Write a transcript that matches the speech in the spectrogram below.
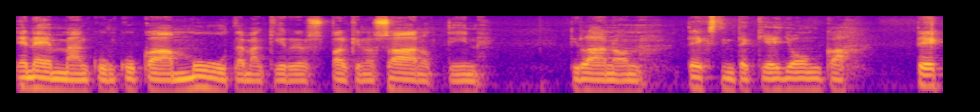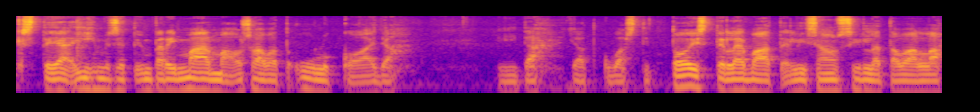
enemmän kuin kukaan muu tämän kirjallisuuspalkinnon saanut, niin Dylan on tekstintekijä, jonka tekstejä. Ihmiset ympäri maailmaa osaavat ulkoa ja niitä jatkuvasti toistelevat, eli se on sillä tavalla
